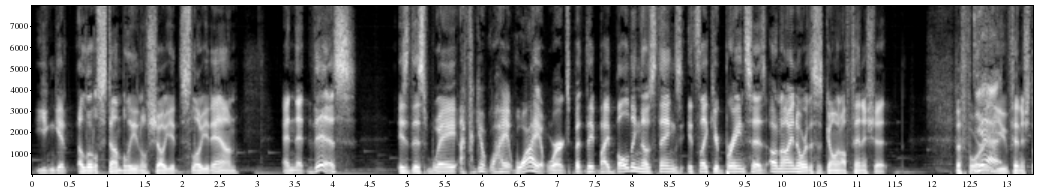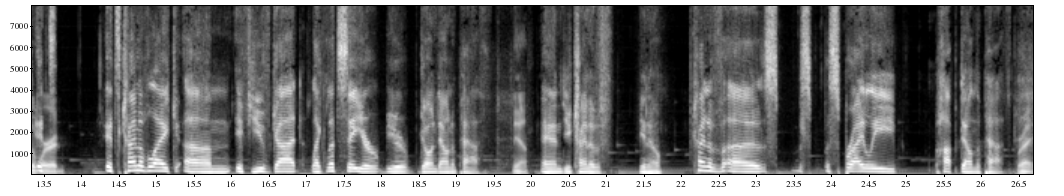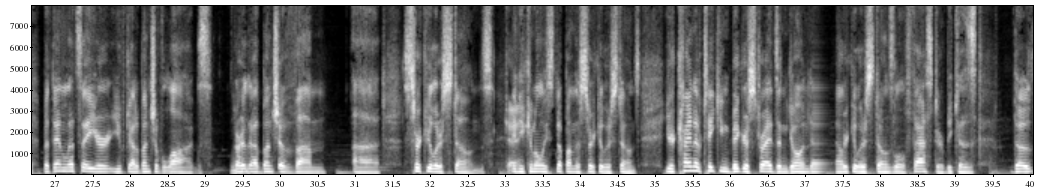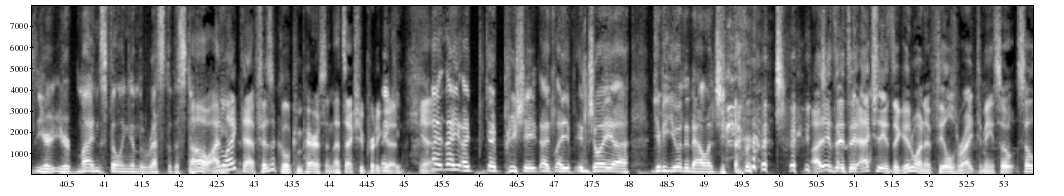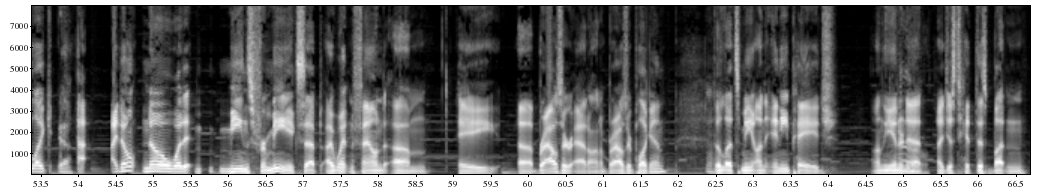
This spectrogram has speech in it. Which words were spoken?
you can get a little stumbly and it'll show you slow you down. And that this is this way I forget why it why it works, but they, by bolding those things, it's like your brain says, "Oh no, I know where this is going. I'll finish it before Yeah, you finish the word." It's kind of like um if you've got like let's say you're you're going down a path Yeah. and you kind of you know kind of uh sp- sp- spryly hop down the path Right. but then let's say you're you've got a bunch of logs or a bunch of um uh circular stones Okay. and you can only step on the circular stones you're kind of taking bigger strides and going down circular stones a little faster because those your your mind's filling in the rest of the stuff Oh, I like that physical comparison. That's actually pretty Thank good. you. Yeah. I, I, I- appreciate. I, I enjoy uh, giving you an analogy. for a change. I think it's, it's a, actually it's a good one. It feels right to me. So so like Yeah. I, I don't know what it means for me except I went and found um a, uh browser add-on, a browser plugin that lets me on any page on the internet. Oh. I just hit this button.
